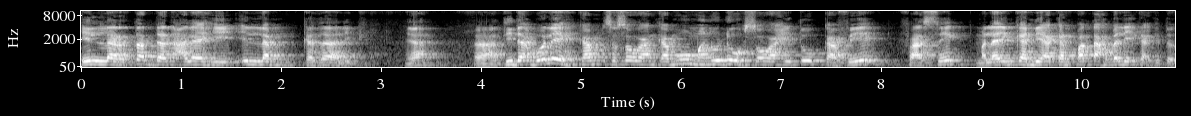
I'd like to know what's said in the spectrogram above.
illa irtaddan alaihi illam kadzalik ya Ha, tidak boleh kamu, seseorang kamu menuduh seorang itu kafir, fasik, melainkan dia akan patah balik kat kita.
